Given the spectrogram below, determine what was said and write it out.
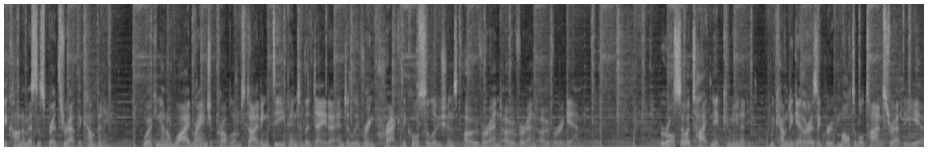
Economists are spread throughout the company, working on a wide range of problems, diving deep into the data and delivering practical solutions over and over and over again. We're also a tight-knit community. We come together as a group multiple times throughout the year,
